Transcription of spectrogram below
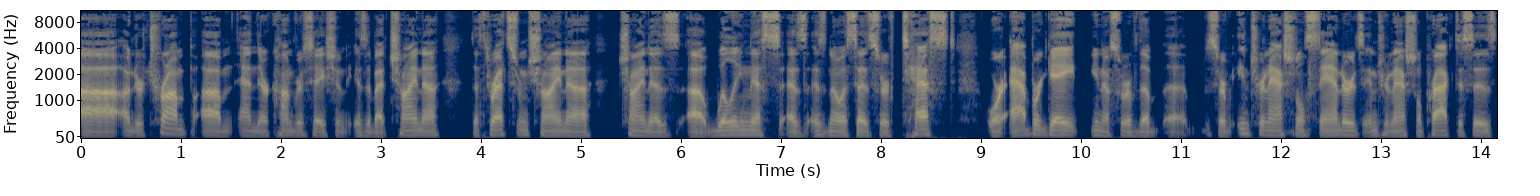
uh, under Trump, um, and their conversation is about China, the threats from China, China's uh, willingness, as as Noah says, sort of test or abrogate, you know, sort of the uh, sort of international standards, international practices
